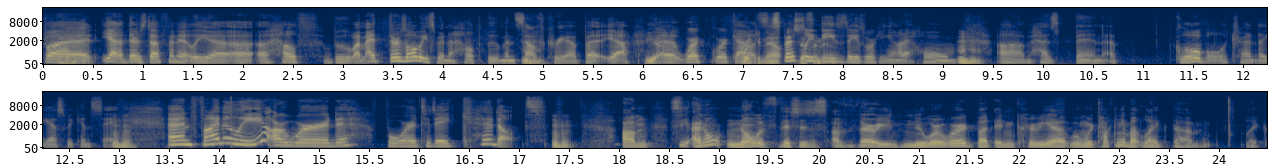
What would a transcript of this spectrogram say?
But yeah, there's definitely a, a, a health boom. I mean, there's always been a health boom in South Korea, but yeah, Mm-hmm. Yeah. uh, work workouts, out, especially definitely. these days, working out at home Mm-hmm. um, has been a global trend, I guess we can say. Mm-hmm. And finally, our word for today, kidult. Um, see, I don't know if this is a very newer word, but in Korea, when we're talking about like the, um, like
